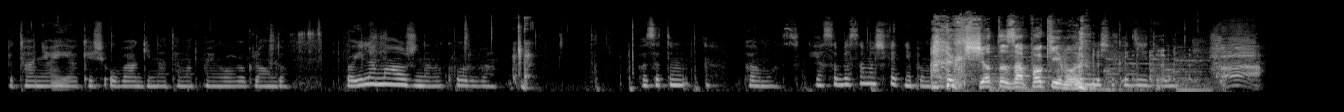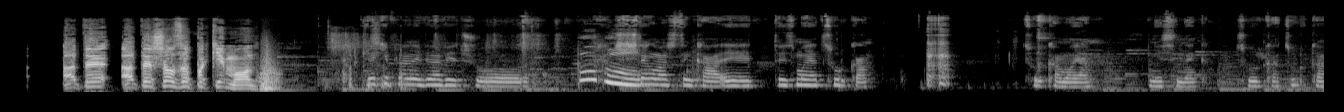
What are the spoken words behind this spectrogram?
pytania i jakieś uwagi na temat mojego wyglądu. Bo ile można, no kurwa. Poza tym pomóc. Ja sobie sama świetnie pomogę. Kto to za Pokémon? mi się kadzidło. А, а ти, а ти що за покемон? Jakie plany na wieczór? Z czego masz synka? Y, to jest moja córka. Córka moja. Nie synek. Córka, córka.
